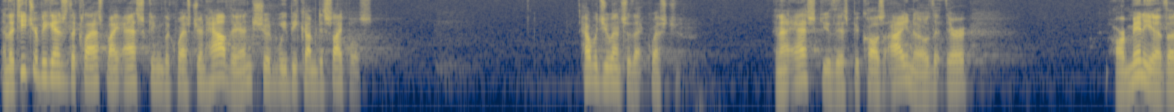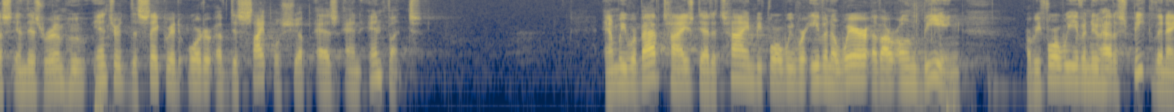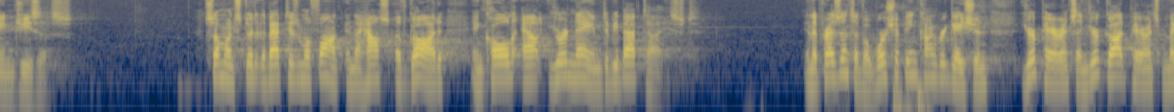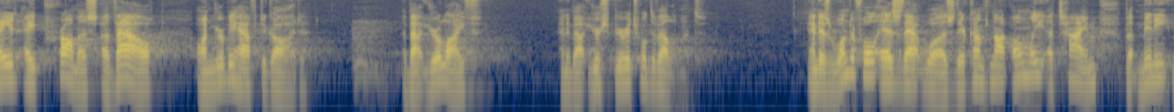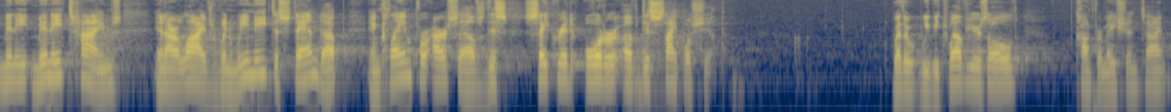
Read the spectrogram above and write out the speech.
And the teacher begins the class by asking the question How then should we become disciples? How would you answer that question? And I ask you this because I know that there are many of us in this room who entered the sacred order of discipleship as an infant. And we were baptized at a time before we were even aware of our own being or before we even knew how to speak the name Jesus. Someone stood at the baptismal font in the house of God and called out your name to be baptized. In the presence of a worshiping congregation, your parents and your godparents made a promise, a vow on your behalf to God about your life and about your spiritual development. And as wonderful as that was, there comes not only a time, but many, many, many times in our lives when we need to stand up and claim for ourselves this sacred order of discipleship. Whether we be 12 years old, confirmation time,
